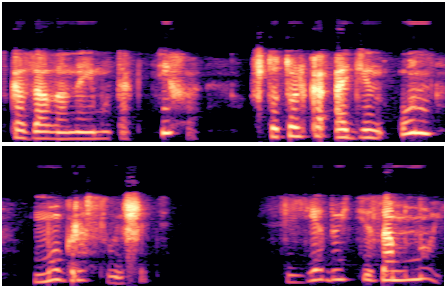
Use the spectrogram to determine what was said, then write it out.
сказала она ему так тихо, что только один он мог расслышать. "Следуйте за мной".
